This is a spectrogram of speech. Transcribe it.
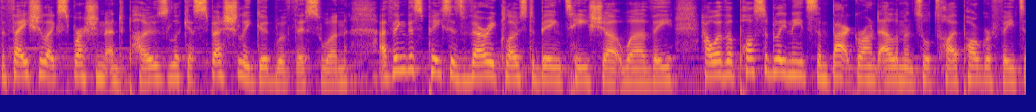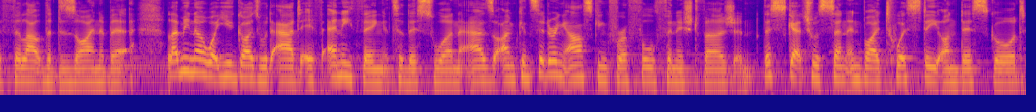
The facial expression and pose look especially good with this one. I think this piece is very close to being t-shirt worthy, however possibly probably need some background elements or typography to fill out the design a bit. Let me know what you guys would add, if anything, to this one, as I'm considering asking for a full finished version. This sketch was sent in by Twisty on Discord.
